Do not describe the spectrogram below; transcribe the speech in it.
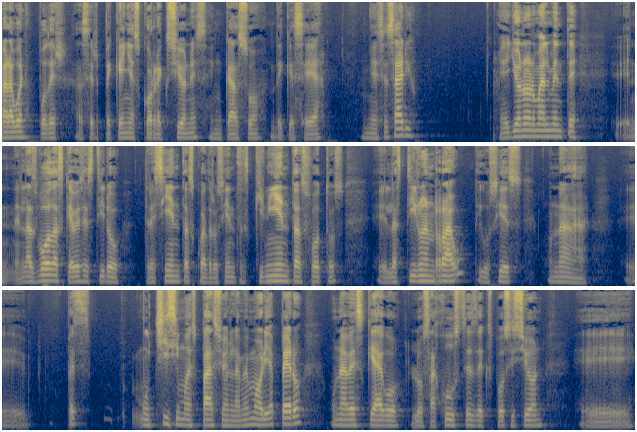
para bueno, poder hacer pequeñas correcciones en caso de que sea necesario. Eh, yo normalmente en, las bodas que a veces tiro 300, 400, 500 fotos, las tiro en RAW, digo si es una pues muchísimo espacio en la memoria, pero una vez que hago los ajustes de exposición, eh,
